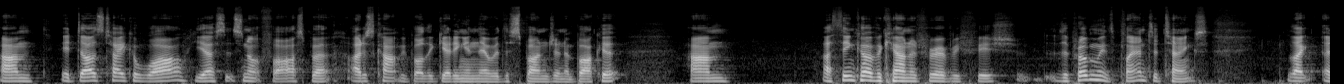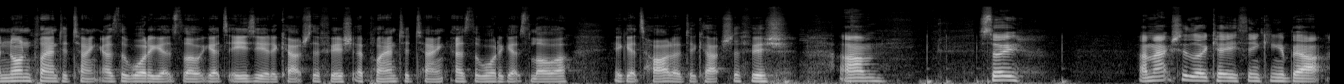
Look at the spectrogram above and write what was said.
Um, it does take a while. Yes, it's not fast, but I just can't be bothered getting in there with a sponge and a bucket. Um, I think I've accounted for every fish. The problem with planted tanks like a non-planted tank as the water gets low it gets easier to catch the fish a planted tank as the water gets lower it gets harder to catch the fish um, so I'm actually low-key thinking about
